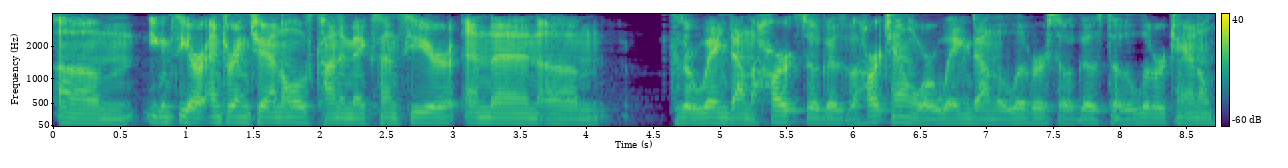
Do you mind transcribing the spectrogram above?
Um, you can see our entering channels kind of make sense here. And then, um, because we're weighing down the heart, so it goes to the heart channel. We're weighing down the liver, so it goes to the liver channel.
